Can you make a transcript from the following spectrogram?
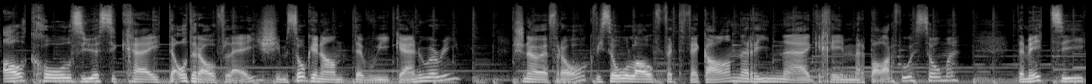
Alkohol, Süßigkeiten oder auch Fleisch im sogenannten Veganuary. Schnell eine Frage, wieso laufen die Veganerinnen eigentlich immer barfuß rum? Damit sie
